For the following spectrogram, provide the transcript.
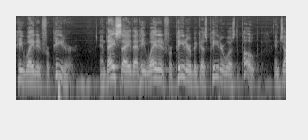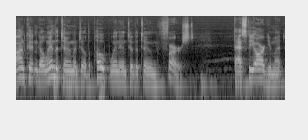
He waited for Peter. And they say that he waited for Peter because Peter was the Pope. And John couldn't go in the tomb until the Pope went into the tomb first. That's the argument.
